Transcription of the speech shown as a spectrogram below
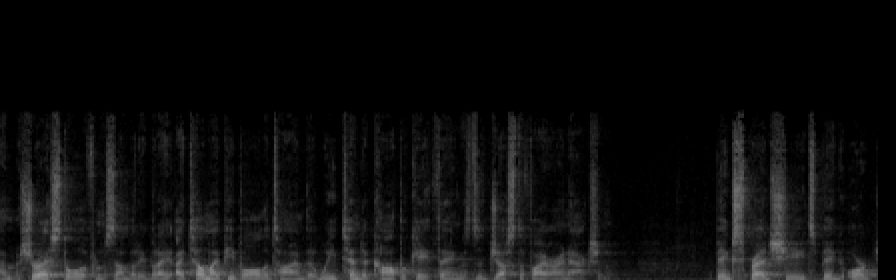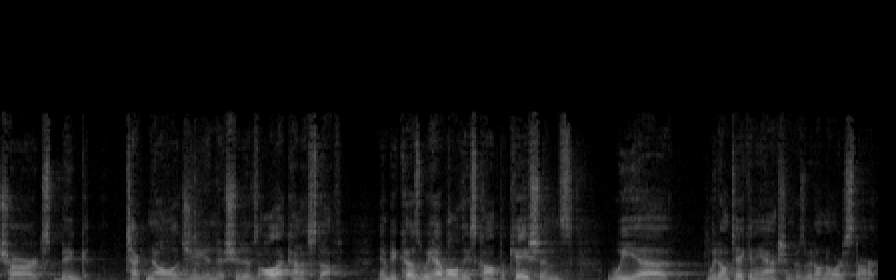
I'm sure I stole it from somebody, but I, I tell my people all the time that we tend to complicate things to justify our inaction. Big spreadsheets, big org charts, big technology initiatives, all that kind of stuff. And because we have all these complications, we, uh, we don't take any action because we don't know where to start.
